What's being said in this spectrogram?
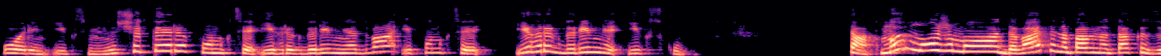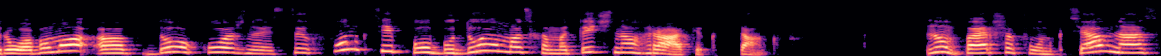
корінь x мінус 4, функція y дорівнює 2 і функція y дорівнює x куб. Так, ми можемо, давайте, напевно, так і зробимо. До кожної з цих функцій побудуємо схематично графік. Так. Ну, перша функція в нас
